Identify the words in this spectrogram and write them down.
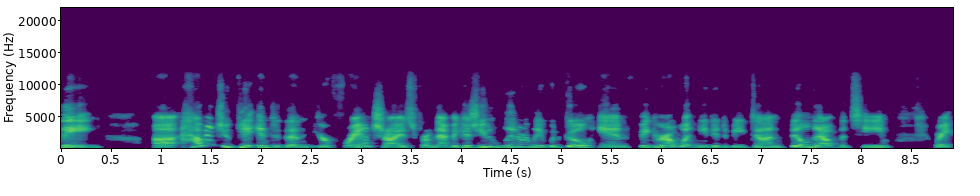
thing. Uh, how did you get into then your franchise from that? Because you literally would go in, figure out what needed to be done, build out the team, right?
